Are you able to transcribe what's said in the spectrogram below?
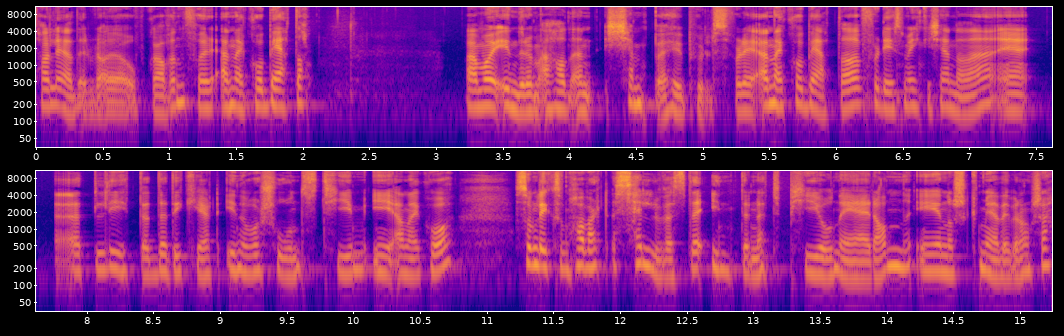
ta lederoppgaven for NRK Beta. Jeg må innrømme jeg hadde en kjempehøy puls, fordi NRK Beta, for de som ikke kjenner det, er et lite dedikert innovasjonsteam i NRK, som liksom har vært selveste internettpionerene i norsk mediebransje.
